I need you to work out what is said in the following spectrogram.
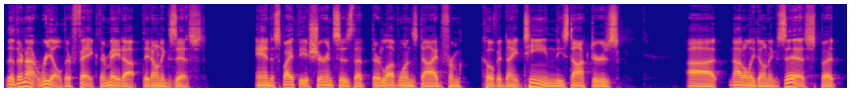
they're not real. They're fake. They're made up. They don't exist. And despite the assurances that their loved ones died from COVID 19, these doctors uh, not only don't exist, but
